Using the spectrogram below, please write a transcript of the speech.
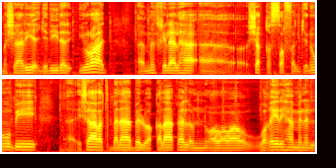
مشاريع جديدة يراد من خلالها شق الصف الجنوبي إثارة بلابل وقلاقل وغيرها من ال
